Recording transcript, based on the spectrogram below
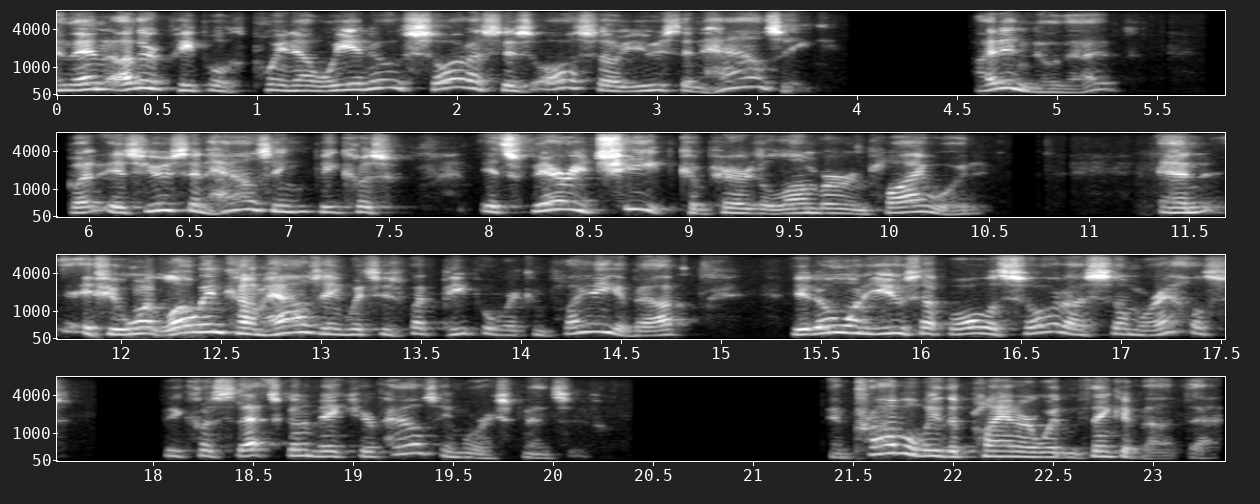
And then other people point out, well, you know, sawdust is also used in housing. I didn't know that, but it's used in housing because it's very cheap compared to lumber and plywood. And if you want low income housing, which is what people were complaining about, you don't want to use up all the sawdust somewhere else because that's going to make your housing more expensive. And probably the planner wouldn't think about that.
